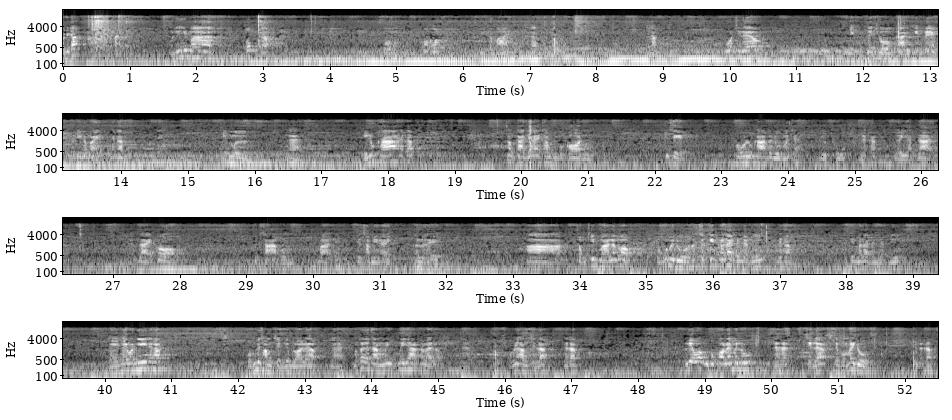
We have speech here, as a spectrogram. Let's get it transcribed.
วัสดีครับ วันนี้มาพบกับ ผมพ่อมดมีสบายนะครับนะครับโพสต์ที่แล้วนี่ได้โชว์การเขียนแบบตัวนี้เข้าไปนะครับนี่เขียนมือนะมีลูกค้านะครับ ต้องการจะให้ทำอุปกรณ์พิเศษ เพราะว่าลูกค้าไปดูมาจาก YouTube นะครับเลยอยากได้อยากได้ก็ รึกษาผมว่าจะทำยังไงก็เลยส่งคลิปมาแล้วก็ผมก็ไปดูสคริปมาได้เป็นแบบนี้นะครับสคริปมาได้เป็นแบบนี้แต่ในวันนี้นะครับ ผมได้ทำเสร็จเรียบร้อยแล้วนะฮะมันก็จะทำไม่ไม่ยากเท่าไหร่หรอกนะผมได้ทำเสร็จแล้วนะครับ เรียกว่าอุปกรณ์อะไรไม่รู้นะฮะเสร็จแล้วเดี๋ยวผมให้ดูนะครับ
